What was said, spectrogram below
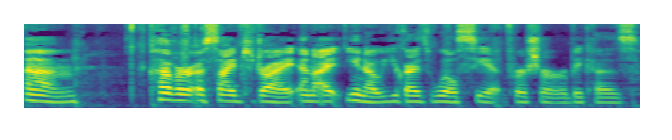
um, cover aside to dry. And I, you know, you guys will see it for sure because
